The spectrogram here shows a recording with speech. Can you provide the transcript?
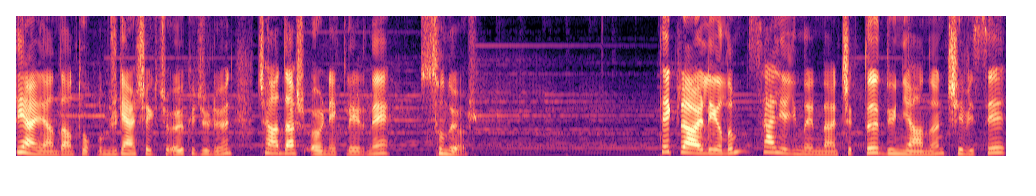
diğer yandan toplumcu gerçekçi öykücülüğün çağdaş örneklerini sunuyor. Tekrarlayalım. Sel yayınlarından çıktı Dünyanın Çivisi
